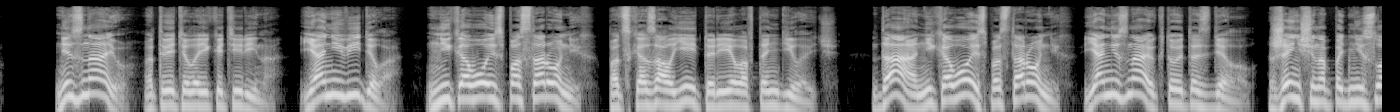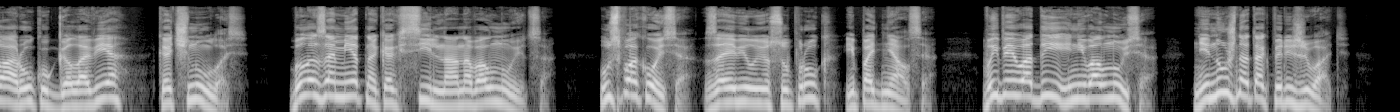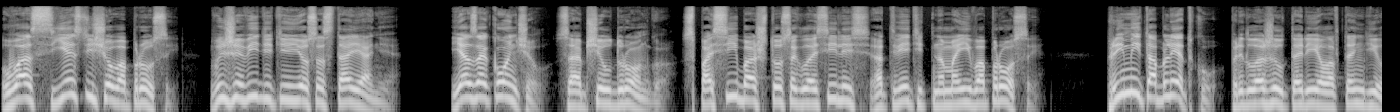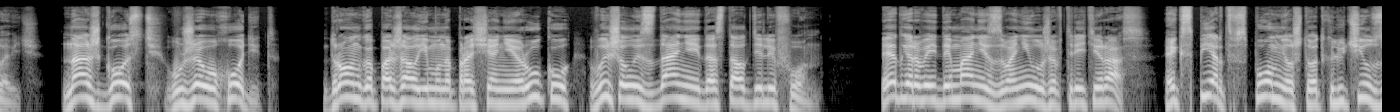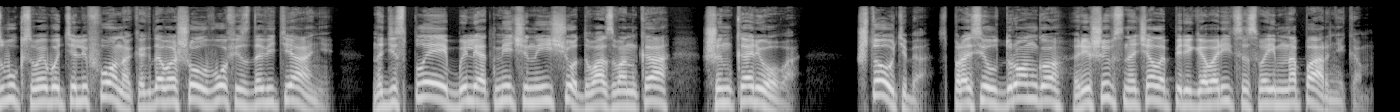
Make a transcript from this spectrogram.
«Не знаю», — ответила Екатерина. «Я не видела. Никого из посторонних», — подсказал ей Тариелов Тандилович. «Да, никого из посторонних. Я не знаю, кто это сделал». Женщина поднесла руку к голове, качнулась. Было заметно, как сильно она волнуется. «Успокойся», — заявил ее супруг и поднялся. «Выпей воды и не волнуйся. Не нужно так переживать. У вас есть еще вопросы? Вы же видите ее состояние». «Я закончил», — сообщил Дронго. «Спасибо, что согласились ответить на мои вопросы». «Прими таблетку», — предложил Тариел Тандилович. «Наш гость уже уходит». Дронго пожал ему на прощание руку, вышел из здания и достал телефон. Эдгар Вейдеманис звонил уже в третий раз. Эксперт вспомнил, что отключил звук своего телефона, когда вошел в офис Давитиани. На дисплее были отмечены еще два звонка Шинкарева. «Что у тебя?» — спросил Дронго, решив сначала переговорить со своим напарником.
